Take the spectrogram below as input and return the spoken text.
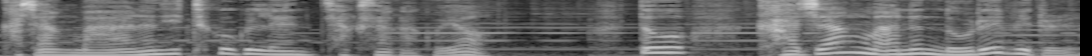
가장 많은 히트곡을 낸 작사가고요. 또 가장 많은 노래비를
